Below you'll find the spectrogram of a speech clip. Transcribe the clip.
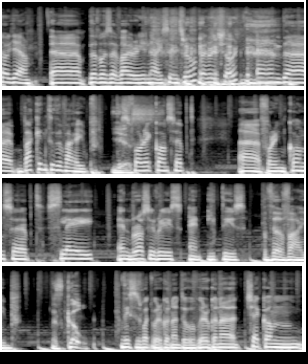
So yeah, uh, that was a very nice intro, very short, and uh, back into the vibe. This Yes. foreign concept, uh, foreign concept, Slay and Rossi Reese, and it is the vibe. Let's go. This is what we're gonna do. We're gonna check on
